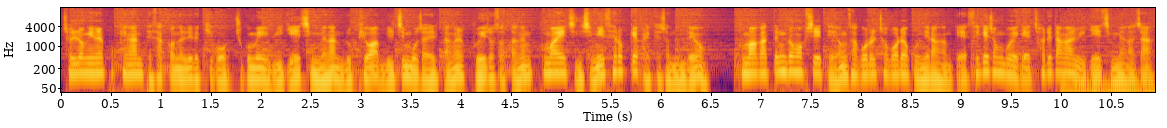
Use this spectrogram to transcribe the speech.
철룡인을 폭행한 대사건을 일으키고 죽음의 위기에 직면한 루피와 밀짚 모자 일당을 구해줬었다는 쿠마의 진심이 새롭게 밝혀졌는데요. 쿠마가 뜬금없이 대형 사고를 쳐버려 본이랑 함께 세계 정부에게 처리당할 위기에 직면하자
